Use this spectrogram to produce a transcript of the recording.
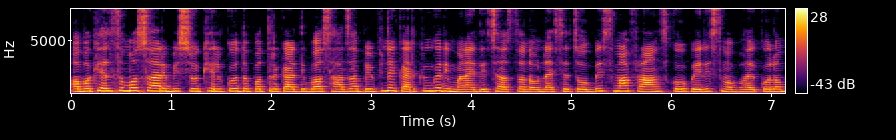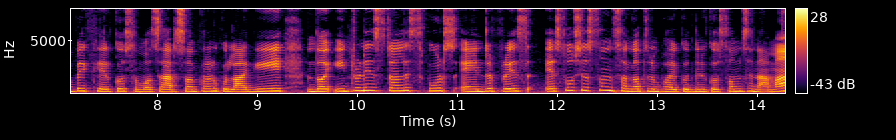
अब खेल समाचार विश्व खेलकुद पत्रकार दिवस आज विभिन्न कार्यक्रम गरी मनाइँदैछ। सन् उन्नाइस सय चौबिसमा फ्रान्सको पेरिसमा भएको ओलम्पिक खेलको समाचार संकलनको लागि the international sports and press association संगठन भएको दिनको सम्झनामा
